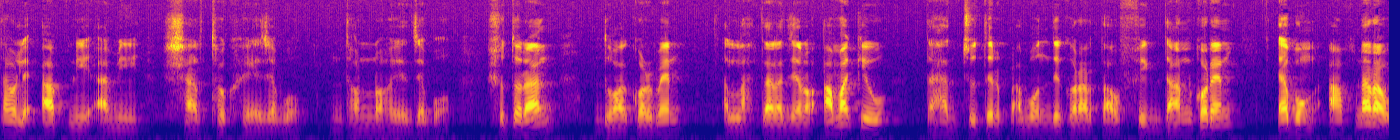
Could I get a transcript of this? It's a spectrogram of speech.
তাহলে আপনি, আমি সার্থক হয়ে যাব, ধন্য হয়ে যাব। সুতরাং দোয়া করবেন, আল্লাহ তাআলা যেন আমাকেও তাহাজ্জুদের পাবন্দি করার তাওফিক দান করেন এবং আপনারাও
